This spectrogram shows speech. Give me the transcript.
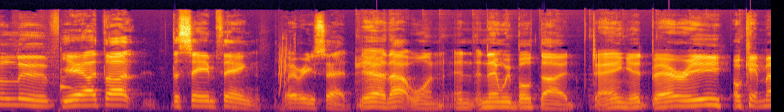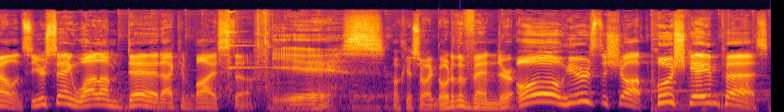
to live. Yeah, I thought the same thing. Whatever you said. Yeah, that one. And, and then we both died. Dang it, Barry. Okay, Melon, so you're saying while I'm dead, I can buy stuff. Yes. Okay, so I go to the vendor. Oh, here's the shop. Push Game Pass.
